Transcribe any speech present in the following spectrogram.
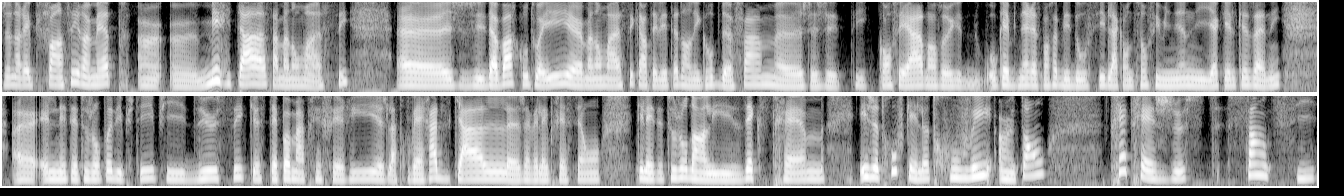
je n'aurais pu penser remettre un, un méritas à Manon Massé. Euh, J'ai d'abord côtoyé euh, Manon Massé quand elle était dans les groupes de femmes. Euh, été conseillère dans un, au cabinet responsable des dossiers de la condition féminine il y a quelques années. Euh, elle n'était toujours pas députée, puis Dieu sait que c'était pas ma préférée. Je la trouvais radicale. J'avais l'impression qu'elle était toujours dans les extrêmes. Et je trouve qu'elle a trouvé un ton très, très juste, senti.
